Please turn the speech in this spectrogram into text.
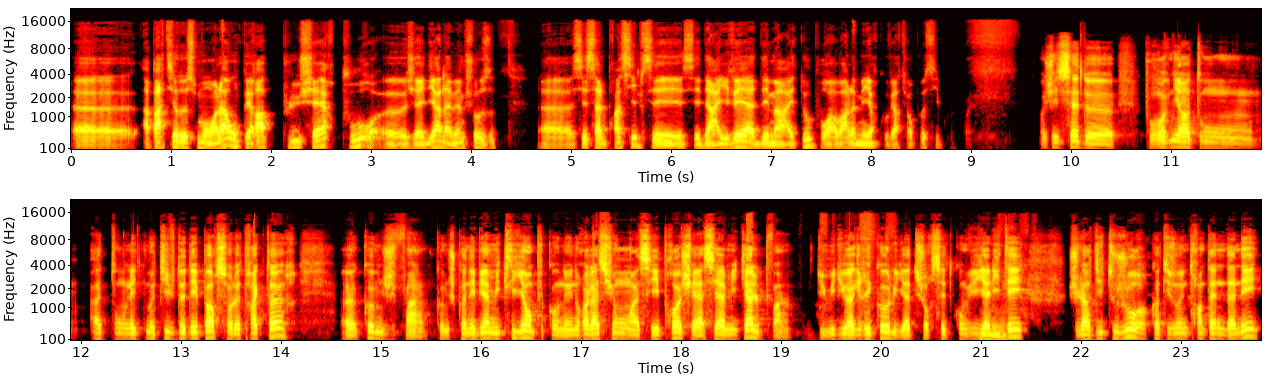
à partir de ce moment-là, on paiera plus cher pour, j'allais dire, la même chose. C'est ça le principe, c'est d'arriver à démarrer tôt pour avoir la meilleure couverture possible j'essaie de, pour revenir à ton, à ton leitmotiv de départ sur le tracteur, euh, comme, je, comme je connais bien mes clients, qu'on a une relation assez proche et assez amicale, du milieu agricole, il y a toujours cette convivialité. Mmh. Je leur dis toujours, quand ils ont une trentaine d'années,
